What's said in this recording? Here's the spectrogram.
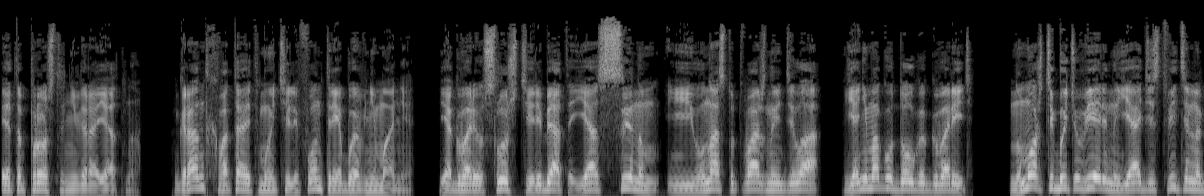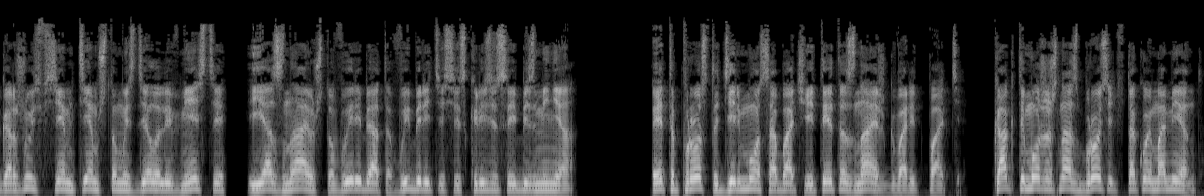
это просто невероятно. Грант хватает мой телефон, требуя внимания. Я говорю, слушайте, ребята, я с сыном, и у нас тут важные дела. Я не могу долго говорить, но можете быть уверены, я действительно горжусь всем тем, что мы сделали вместе, и я знаю, что вы, ребята, выберетесь из кризиса и без меня. Это просто дерьмо собачье, и ты это знаешь, говорит Патти. Как ты можешь нас бросить в такой момент?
